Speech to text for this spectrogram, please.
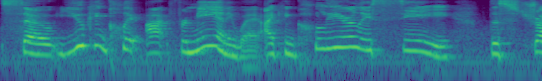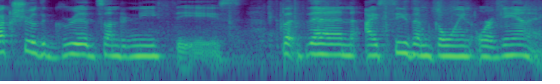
So you can clear, for me anyway, I can clearly see the structure of the grids underneath these, but then I see them going organic.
